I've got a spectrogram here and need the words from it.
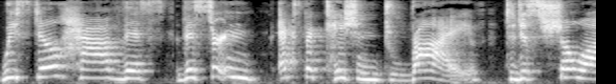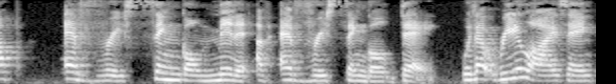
we still have this, this certain expectation drive to just show up every single minute of every single day without realizing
